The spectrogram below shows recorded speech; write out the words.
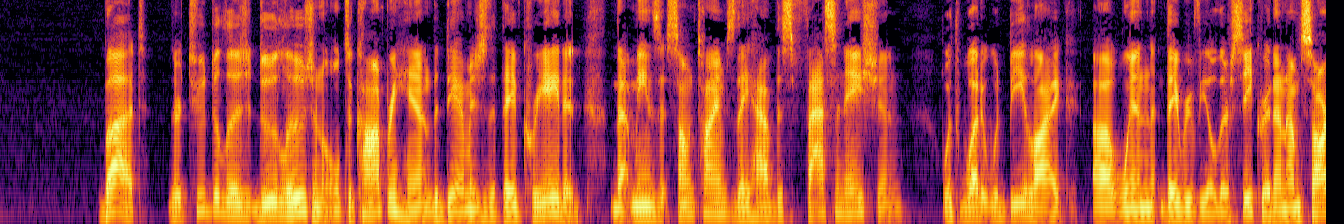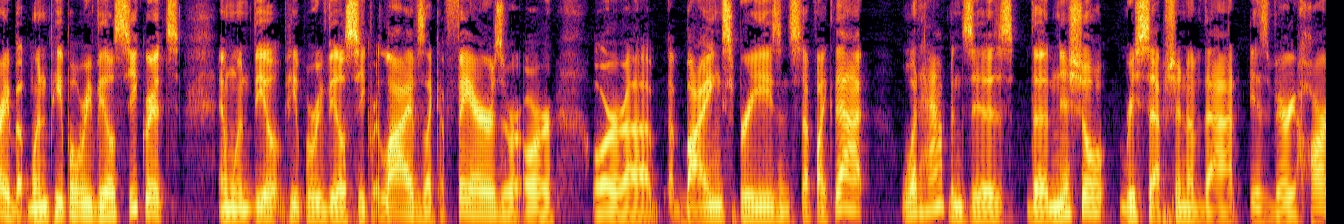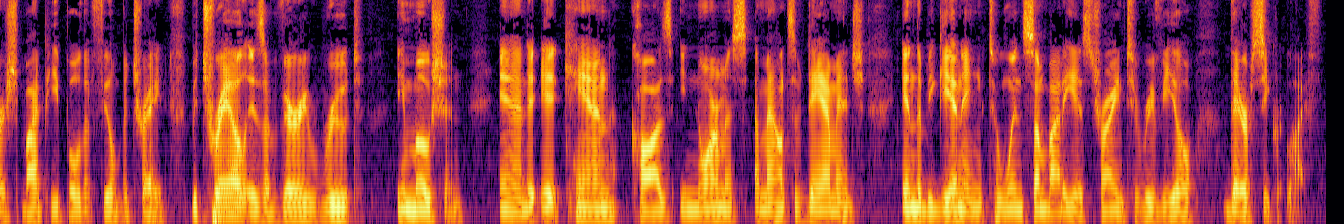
but they're too delusional to comprehend the damage that they've created. That means that sometimes they have this fascination with what it would be like uh, when they reveal their secret. And I'm sorry, but when people reveal secrets and when people reveal secret lives like affairs or, or, or uh, buying sprees and stuff like that, what happens is the initial reception of that is very harsh by people that feel betrayed. Betrayal is a very root emotion, and it can cause enormous amounts of damage in the beginning to when somebody is trying to reveal their secret life.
